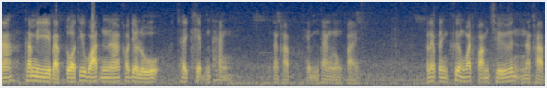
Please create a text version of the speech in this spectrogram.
นะถ้ามีแบบตัวที่วัดนะเขาจะรู้ใช้เข็มแทงนะครับ เข็มแทงลงไปเขาเรียกเป็นเครื่องวัดความชื้นนะครับ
